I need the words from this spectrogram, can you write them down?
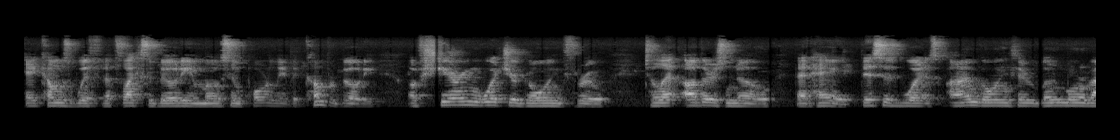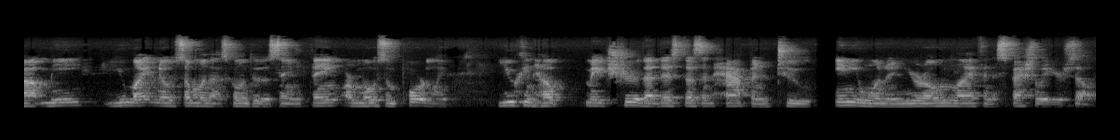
it comes with the flexibility and most importantly the comfortability of sharing what you're going through to let others know that hey this is what i'm going through learn more about me you might know someone that's going through the same thing or most importantly you can help make sure that this doesn't happen to anyone in your own life and especially yourself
